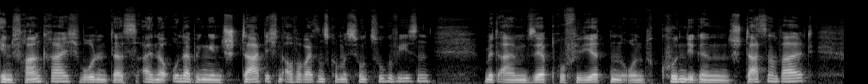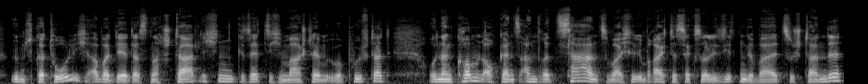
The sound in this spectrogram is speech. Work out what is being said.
in Frankreich wurde das einer unabhängigen staatlichen Aufarbeitungskommission zugewiesen mit einem sehr profilierten und kundigen Staatsanwalt, übrigens katholisch, aber der das nach staatlichen gesetzlichen Maßstäben überprüft hat. Und dann kommen auch ganz andere Zahlen, zum Beispiel im Bereich der sexualisierten Gewalt zustande.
